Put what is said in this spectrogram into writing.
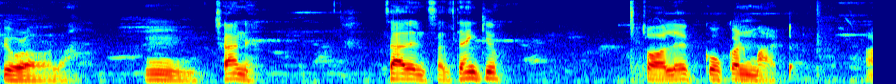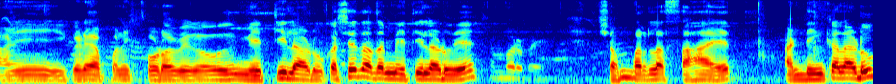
पिवळावाला. छान आहे. चालेल चल थँक्यू स्टॉल आहे कोकण मार्ट. आणि इकडे आपण एक थोडं वेगळं. मेथी लाडू. कसे आहेत आता मेथी लाडू आहे शंभर रुपये. शंभरला सहा आहेत. आणि डिंका लाडू?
